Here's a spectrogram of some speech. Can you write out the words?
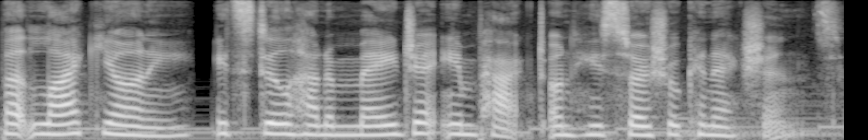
but like Yanni, it still had a major impact on his social connections.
